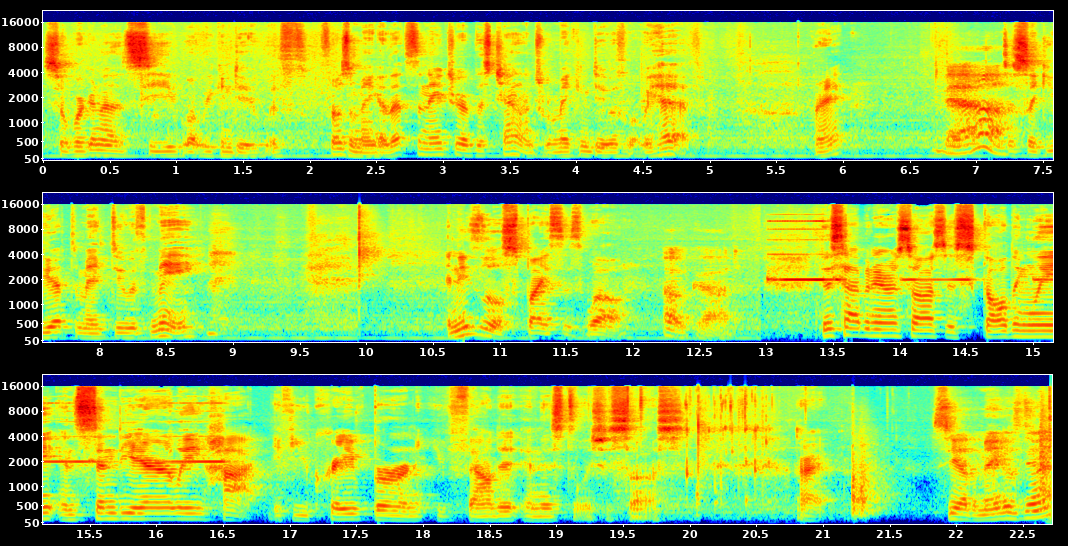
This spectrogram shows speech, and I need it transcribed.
So we're gonna see what we can do with frozen mango. That's the nature of this challenge. We're making do with what we have, right? Yeah. Just like you have to make do with me. It needs a little spice as well. Oh god. This habanero sauce is scaldingly, incendiarily hot. If you crave burn, you've found it in this delicious sauce. All right, see how the mango's doing?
